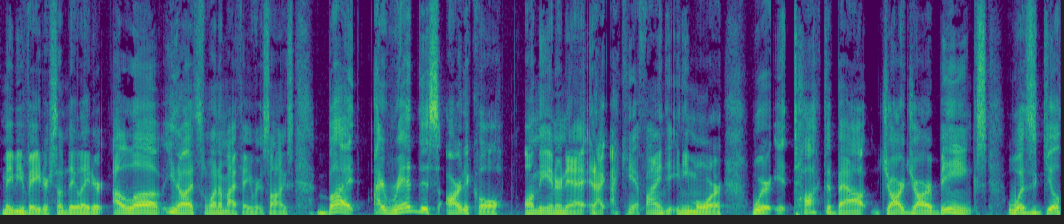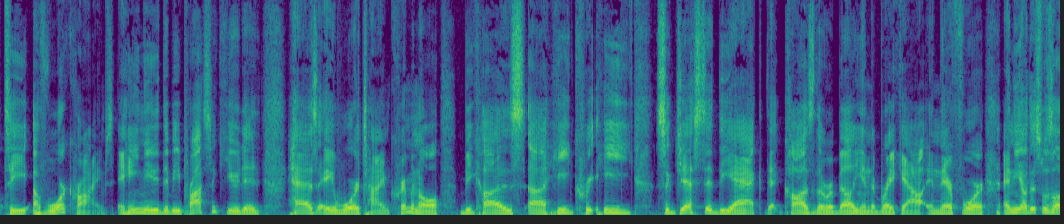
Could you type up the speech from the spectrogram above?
maybe Vader someday later. I love, you know, that's one of my favorite songs. But I read this article on the internet, and I, I can't find it anymore, where it talked about Jar Jar Binks was guilty of war crimes and he needed to be prosecuted as a wartime criminal because uh, he cre- he suggested the act that caused the rebellion to break out, and therefore, and you know, this was a,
